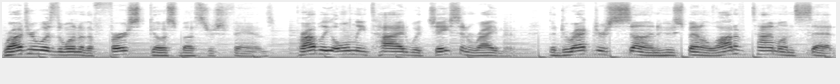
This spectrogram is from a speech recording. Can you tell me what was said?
Roger was one of the first Ghostbusters fans, probably only tied with Jason Reitman, the director's son who spent a lot of time on set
